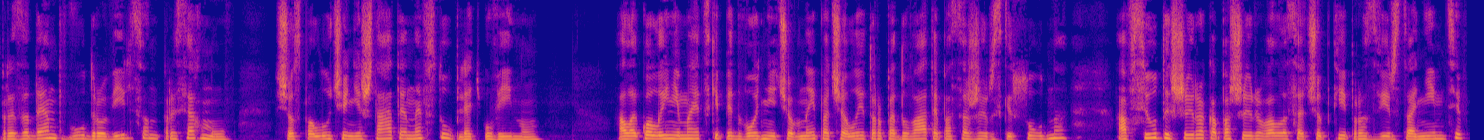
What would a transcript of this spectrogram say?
Президент Вудро Вільсон присягнув, що Сполучені Штати не вступлять у війну. Але коли німецькі підводні човни почали торпедувати пасажирські судна, а всюди широко поширювалися чутки про звірства німців,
